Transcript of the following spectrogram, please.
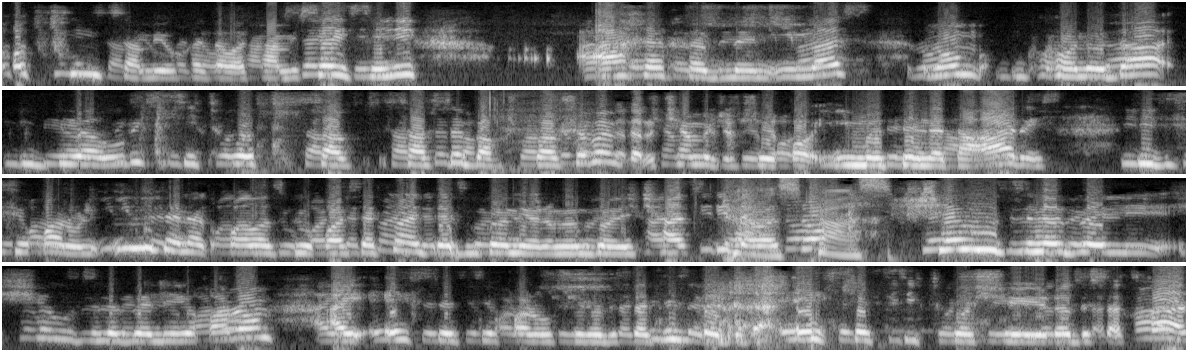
იყო, თუმცა მიუხედავად ამისა, ისინი ახერხებდნენ იმას, რომ მქონოდა იდეალური სავსე ბავშვობა, იმიტომ რომ ჩემი ჯერ იყო იმედენა და არის დიდი სიყვარული, იმედენა ყველას მიყვარს ერთმანეთს ეს მგონია რომ მე მგონი ჩაწკიდებას რომ შეუძლებელი შეუძლებელი იყო რომ აი ესეც სიყვარულში როდესაც ისწრები და ესეც სიტყვაში როდესაც ხარ,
